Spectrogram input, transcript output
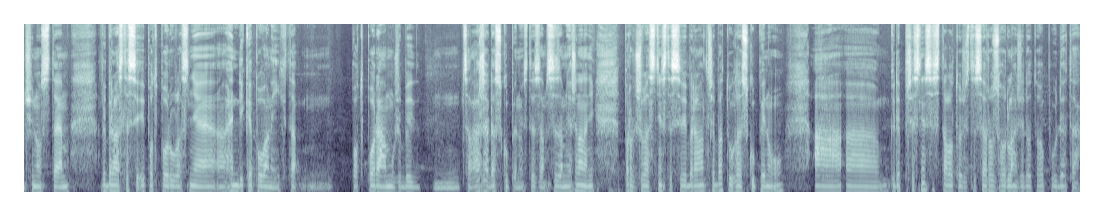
činnostem. Vybrala jste si i podporu vlastně handicapovaných. Ta podpora, může být mm, celá řada skupin, jste se zaměřila na ní. Proč vlastně jste si vybrala třeba tuhle skupinu a kde přesně se stalo to, že jste se rozhodla, že do toho půjdete?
